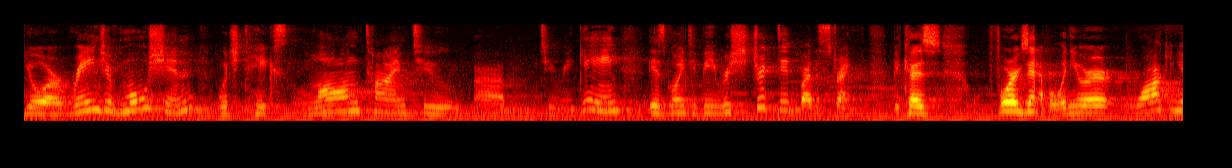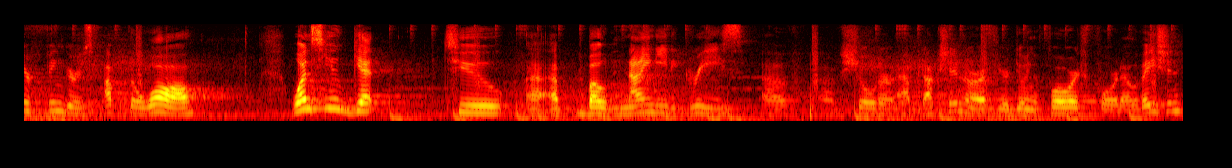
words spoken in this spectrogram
your range of motion, which takes long time to, um, to regain, is going to be restricted by the strength. Because, for example, when you're walking your fingers up the wall, once you get to uh, about 90 degrees of, of shoulder abduction, or if you're doing a forward, forward elevation,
